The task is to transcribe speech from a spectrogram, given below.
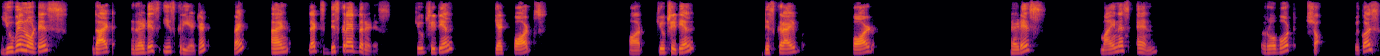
you will notice that Redis is created, right? And let's describe the Redis. kubectl get pods or kubectl describe pod redis minus n robot shop because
